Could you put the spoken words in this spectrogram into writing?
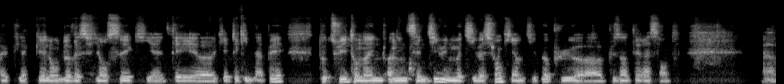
avec laquelle on devait se fiancer qui a été euh, qui a été kidnappée, tout de suite on a un incentive, une motivation qui est un petit peu plus euh, plus intéressante. Euh,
